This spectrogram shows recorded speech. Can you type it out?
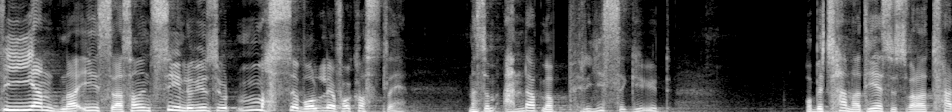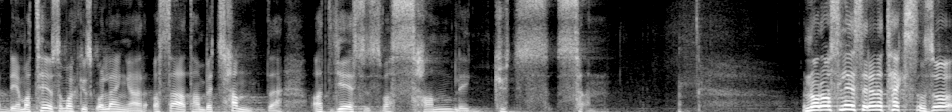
Fienden av Israel, sannsynligvis gjort masse voldelig og forkastelig, men som enda opp med å prise Gud og bekjenne at Jesus var rettferdig. Matteus og Markus går lenger og sier at han bekjente at Jesus var sannelig Guds sønn. Når vi leser denne teksten, så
